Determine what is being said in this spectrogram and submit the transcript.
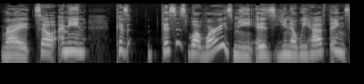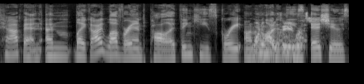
Right. So I mean, because this is what worries me is you know we have things happen and like I love Rand Paul I think he's great on One a lot of, favorites. these issues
